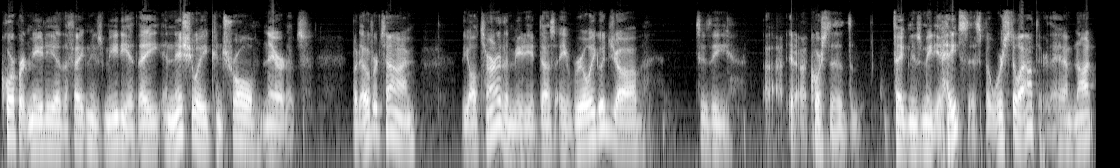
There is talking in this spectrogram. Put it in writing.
corporate media, the fake news media, they initially control narratives, but over time, the alternative media does a really good job. To the, uh, of course, the, the fake news media hates this, but we're still out there. They have not,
